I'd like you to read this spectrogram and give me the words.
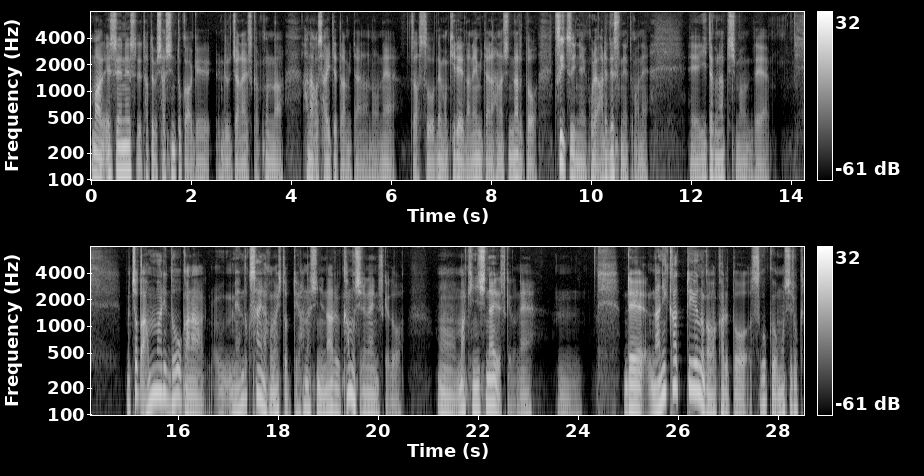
まあ SNS で例えば写真とかあげるじゃないですか。こんな花が咲いてたみたいなのをね、雑草でも綺麗だねみたいな話になると、ついついね、これあれですねとかね、えー、言いたくなってしまうんで、ちょっとあんまりどうかな、めんどくさいな、この人っていう話になるかもしれないんですけど、うん、まあ気にしないですけどね。うん、で、何かっていうのが分かると、すごく面白くっ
